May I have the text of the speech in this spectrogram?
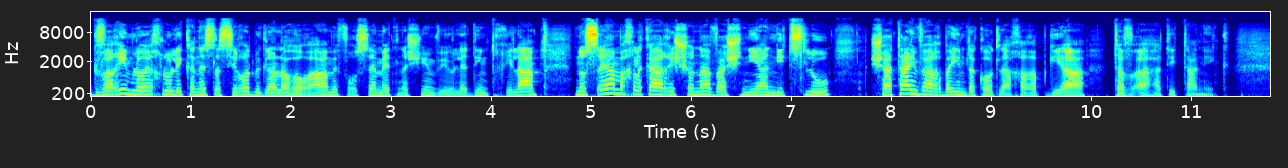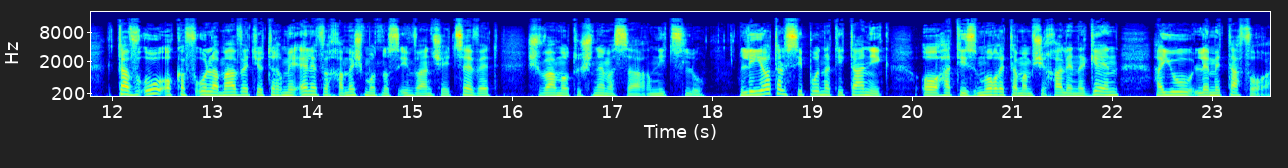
גברים לא יכלו להיכנס לסירות בגלל ההוראה המפורסמת, נשים וילדים תחילה. נוסעי המחלקה הראשונה והשנייה ניצלו, שעתיים וארבעים דקות לאחר הפגיעה טבעה הטיטניק. טבעו או קפאו למוות יותר מ-1,500 נוסעים ואנשי צוות, 712 ניצלו. להיות על סיפון הטיטניק או התזמורת הממשיכה לנגן היו למטאפורה.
